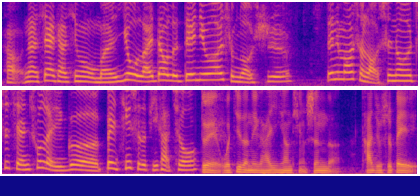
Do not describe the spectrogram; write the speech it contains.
好，那下一条新闻，我们又来到了 Daniel Ashram 老师。Daniel Ashram 老师呢，之前出了一个被侵蚀的皮卡丘，对我记得那个还印象挺深的，他就是被。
